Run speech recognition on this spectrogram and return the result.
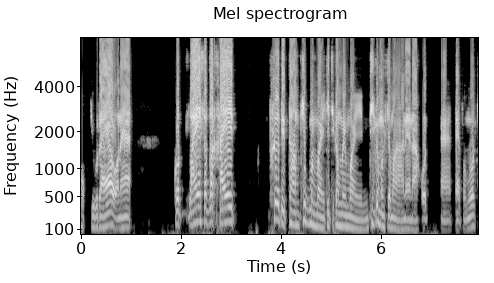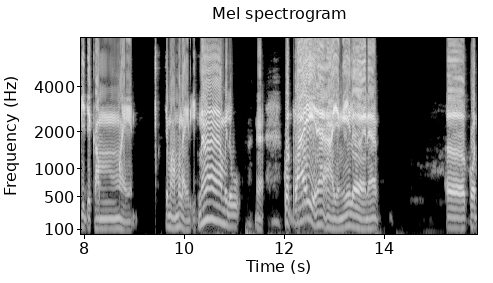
16 อยู่แล้วนะฮะกดไลค์ซับสไครต์เพื่อติดตามคลิปใหม่ๆกิจกรรมใหม่ๆ ที่กำลังจะมาในอนาคตอ่าแต่ผมว่ากิจกรรมใหม่ จะมาเมื่อไหร่อีกนะไม่รู้นะกดไลค์นะอ่าอย่างนี้เลยนะ เอ่อกด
